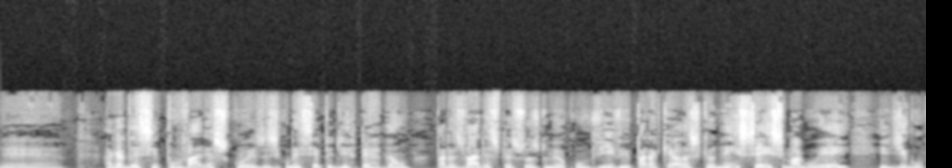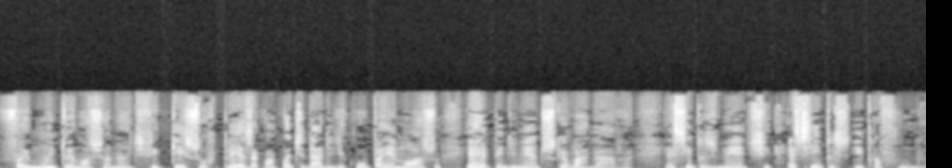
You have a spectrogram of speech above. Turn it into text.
É, Agradeci por várias coisas e comecei a pedir perdão para as várias pessoas do meu convívio e para aquelas que eu nem sei se magoei e digo foi muito emocionante. Fiquei surpresa com a quantidade de culpa, remorso e arrependimentos que eu guardava. É simplesmente, é simples e profundo.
